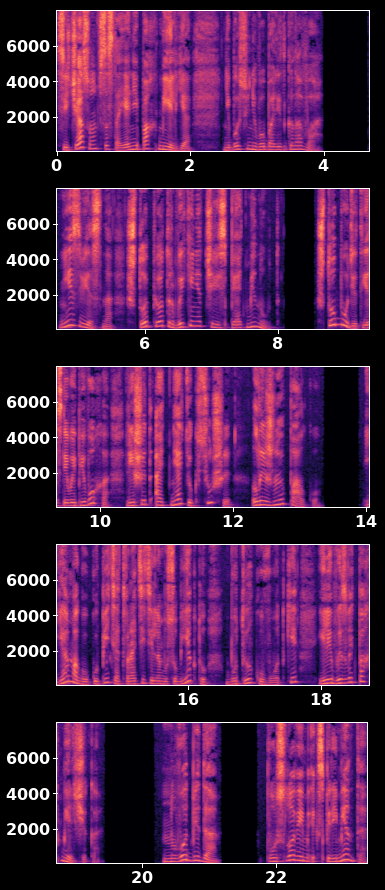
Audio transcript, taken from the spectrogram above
Сейчас он в состоянии похмелья, небось у него болит голова. Неизвестно, что Петр выкинет через пять минут. Что будет, если выпивоха решит отнять у Ксюши лыжную палку? Я могу купить отвратительному субъекту бутылку водки или вызвать похмельщика. Но вот беда. По условиям эксперимента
